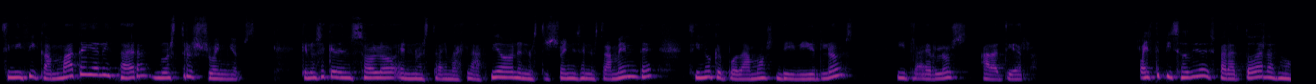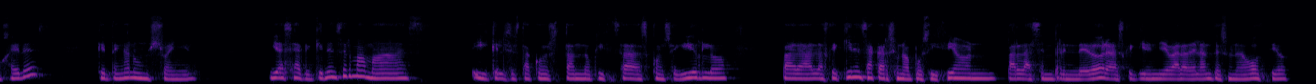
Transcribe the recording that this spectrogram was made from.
Significa materializar nuestros sueños, que no se queden solo en nuestra imaginación, en nuestros sueños, en nuestra mente, sino que podamos vivirlos y traerlos a la tierra. Este episodio es para todas las mujeres que tengan un sueño, ya sea que quieren ser mamás y que les está costando quizás conseguirlo, para las que quieren sacarse una posición, para las emprendedoras que quieren llevar adelante su negocio,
